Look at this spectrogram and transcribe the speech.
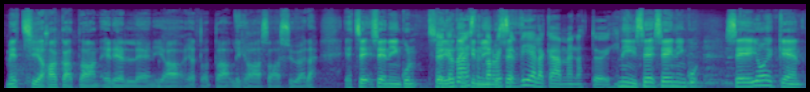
metsiä hakataan edelleen ja, ja tota, lihaa saa syödä. Et se, se, niin kuin, se Eikä jotenkin niin kuin tarvitse se, vieläkään mennä töihin. niin, se, se, ei, niinku, se, ei oikein,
